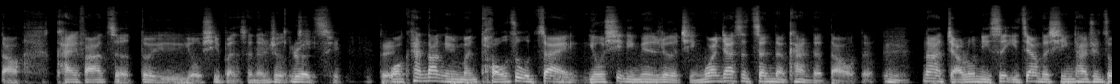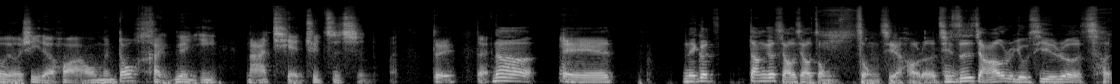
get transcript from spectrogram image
到开发者对于游戏本身的热情。热情，对，我看到你们投注在游戏里面的热情，玩家是真的看得到的。嗯，那假如你是以这样的心态去做游戏的话，我们都很愿意拿钱去支持你们。对对，那呃，那个当个小小总总结好了。其实讲到游戏热忱，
